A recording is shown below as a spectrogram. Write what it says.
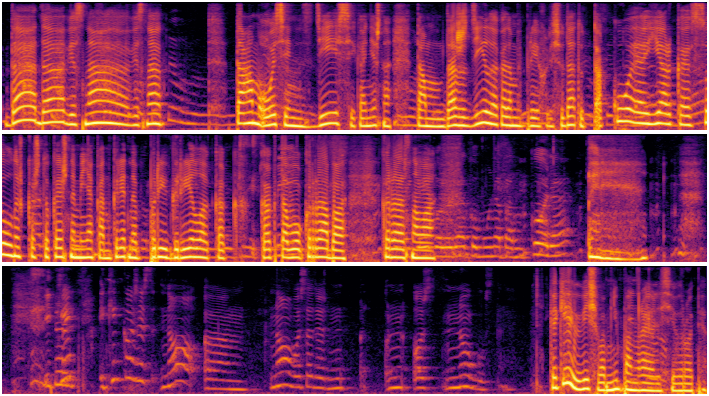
Да, да, весна, весна там, осень здесь, и, конечно, там дождило, когда мы приехали сюда, тут такое яркое солнышко, что, конечно, меня конкретно пригрело, как, как того краба красного. Какие вещи вам не понравились в Европе?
